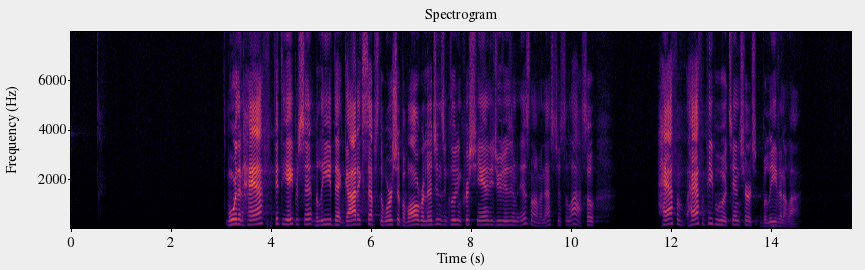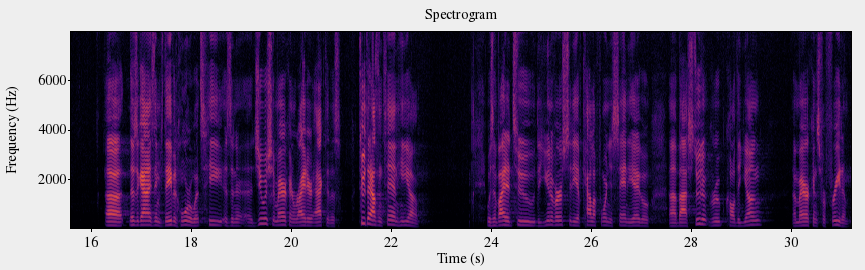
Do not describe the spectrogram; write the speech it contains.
More than half, 58%, believe that God accepts the worship of all religions, including Christianity, Judaism, and Islam, and that's just a lie. So, half of, half of people who attend church believe in a lie. Uh, there's a guy, his name's David Horowitz. He is an, a Jewish American writer, activist. 2010, he, uh, was invited to the University of California, San Diego, uh, by a student group called the Young Americans for Freedom.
